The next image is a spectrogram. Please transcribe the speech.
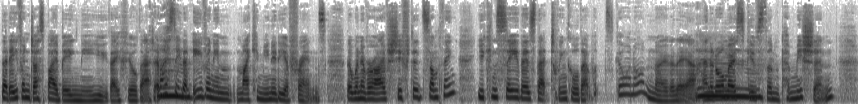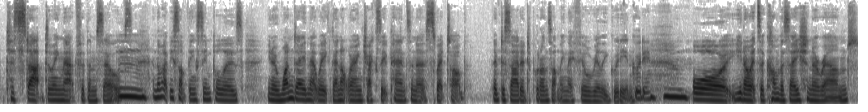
that even just by being near you, they feel that. And I see that mm. even in my community of friends, that whenever I've shifted something, you can see there's that twinkle that what's going on over there. And it almost gives mm. them permission to start doing that for themselves. Mm. And there might be something simple as, you know, one day in that week they're not wearing tracksuit pants and a sweat top. They've decided to put on something they feel really good in. Good in. Mm. or you know it's a conversation around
